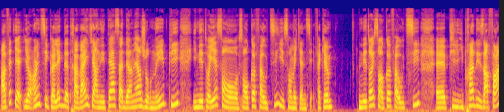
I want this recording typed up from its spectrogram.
En fait, il y a- il y, a un de ses collègues de travail qui en était à sa dernière journée, puis il nettoyait son, son coffre à outils, il est son mécanicien. Fait que. Nettoie son coffre à outils, euh, puis il prend des affaires,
